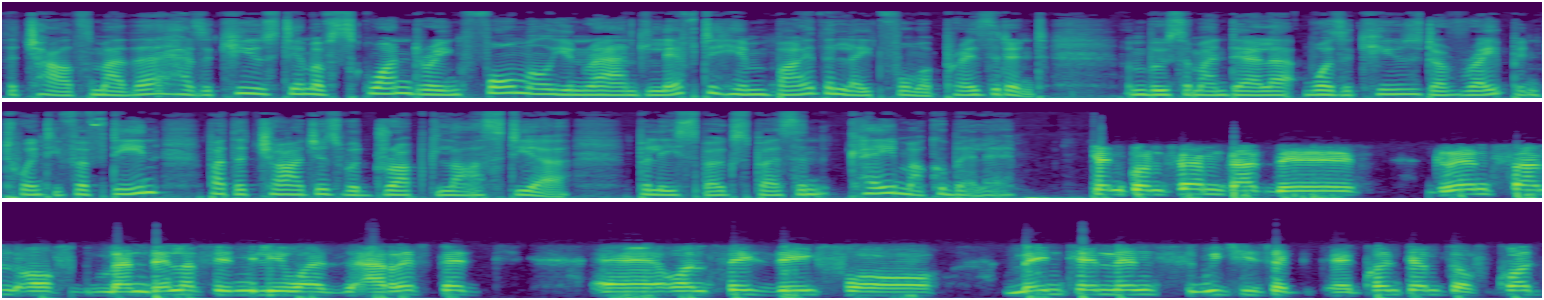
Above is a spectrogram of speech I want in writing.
The child's mother has accused him of squandering 4 million rand left to him by the late former president. Mbuso Mandela was accused of rape in 2015, but the charges were dropped last year. Police spokesperson K. Makubu Can confirm that the grandson of Mandela family was arrested uh, on Thursday for maintenance, which is a, a contempt of court.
